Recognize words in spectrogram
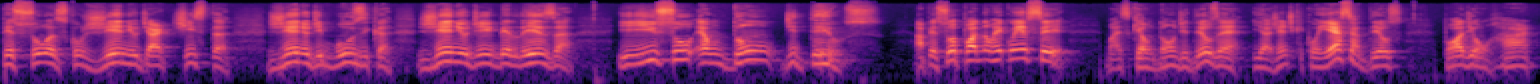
pessoas com gênio de artista, gênio de música, gênio de beleza, e isso é um dom de Deus. A pessoa pode não reconhecer, mas que é um dom de Deus é. E a gente que conhece a Deus pode honrar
